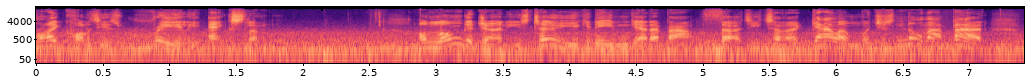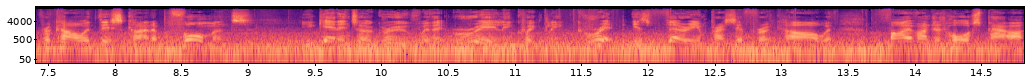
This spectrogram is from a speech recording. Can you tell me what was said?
ride quality is really excellent. On longer journeys too, you can even get about 30 to the gallon, which is not that bad for a car with this kind of performance you get into a groove with it really quickly. Grip is very impressive for a car with 500 horsepower,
